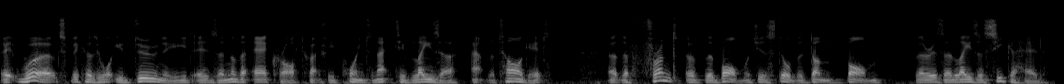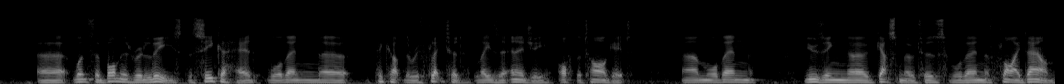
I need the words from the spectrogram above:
It works because what you do need is another aircraft to actually point an active laser at the target. At the front of the bomb, which is still the dumb bomb, there is a laser seeker head. Uh, once the bomb is released, the seeker head will then uh, pick up the reflected laser energy off the target, um, will then, using uh, gas motors, will then fly down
